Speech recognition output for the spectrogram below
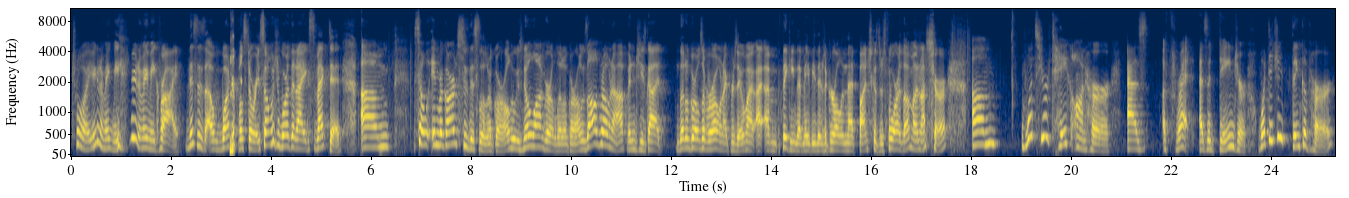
Troy, you're gonna make me you're gonna make me cry. This is a wonderful story, so much more than I expected. Um, so, in regards to this little girl, who's no longer a little girl, who's all grown up, and she's got little girls of her own, I presume. I, am thinking that maybe there's a girl in that bunch because there's four of them. I'm not sure. Um, what's your take on her as a threat, as a danger? What did you think of her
